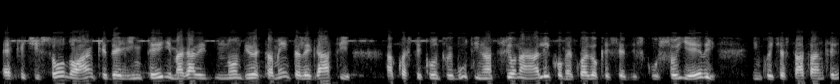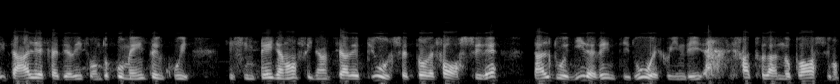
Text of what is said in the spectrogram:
è che ci sono anche degli impegni magari non direttamente legati a questi contributi nazionali come quello che si è discusso ieri, in cui c'è stata anche l'Italia che ha aderito a un documento in cui ci si impegna a non finanziare più il settore fossile dal 2022, quindi di fatto l'anno prossimo.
